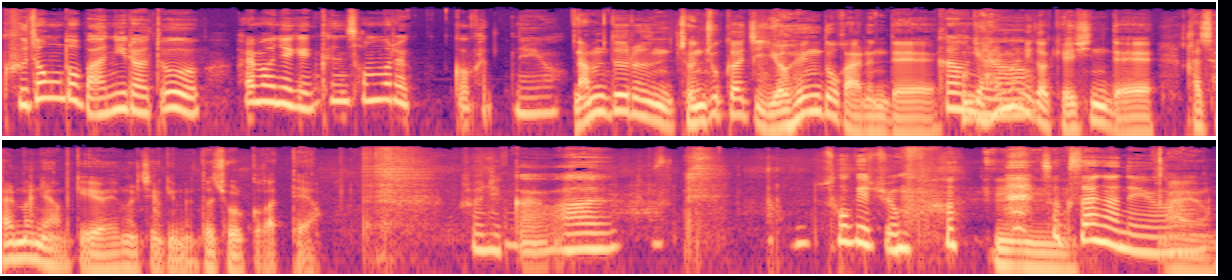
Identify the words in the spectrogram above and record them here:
그 정도만이라도 할머니에겐 큰 선물일 것 같네요. 남들은 전주까지 여행도 가는데 거기 그럼요. 할머니가 계신데 가서 할머니와 함께 여행을 즐기면 더 좋을 것 같아요. 그러니까요. 아, 속이 좀 음. 속상하네요. 아유.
